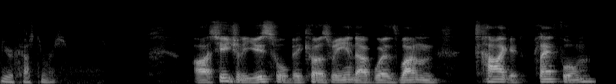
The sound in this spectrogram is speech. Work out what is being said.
your customers? Oh, it's hugely useful because we end up with one target platform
